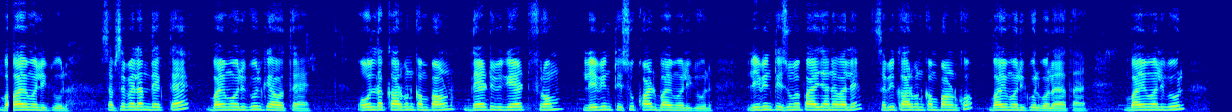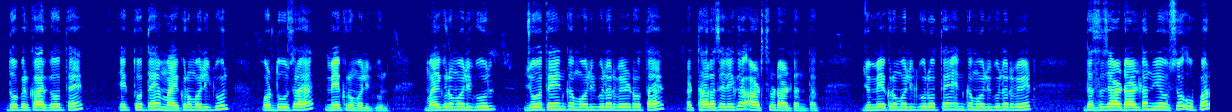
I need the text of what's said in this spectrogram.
बायोमोलिक्यूल सबसे पहले हम देखते हैं बायोमोलिक्यूल क्या होता है। All the carbon compound that we get from living tissue called biomolecule living tissue में पाए जाने वाले सभी कार्बन कंपाउंड को बायोमोलिक्यूल बोला जाता है। बायोमोलिक्यूल दो प्रकार के होते हैं। एक तो होता है माइक्रोमोलिक्यूल और दूसरा है मैक्रोमोलिक्यूल। माइक्रोमोलिक्यूल जो होते हैं, इनका मोलिकुलर वेट होता है 18 से लेकर 800 डाल्टन तक। जो मैक्रोमोलिक्यूल होते हैं, इनका मोलिकुलर वेट 10000 डाल्टन या उससे ऊपर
